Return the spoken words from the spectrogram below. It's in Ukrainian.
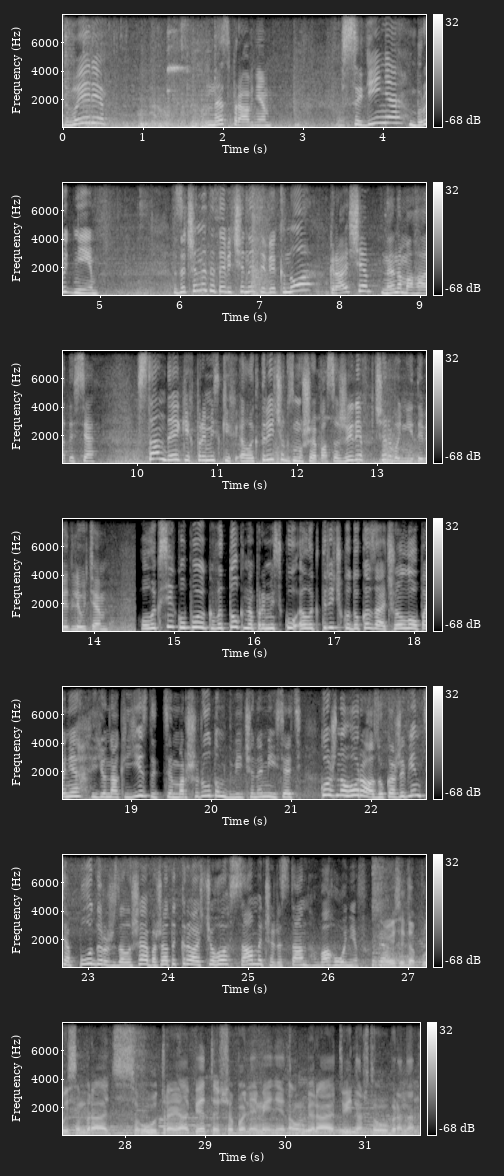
Двері несправні. Сидіння брудні. Зачинити та відчинити вікно краще не намагатися. Стан деяких приміських електричок змушує пасажирів червоніти від люті. Олексій купує квиток на приміську електричку до козачої лопані. Юнак їздить цим маршрутом двічі на місяць. Кожного разу, каже він, ця подорож залишає бажати кращого саме через стан вагонів. Ну, якщо, допустим, брать утро і обід, то еще більш-менш там убирают, видно, що убрано.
